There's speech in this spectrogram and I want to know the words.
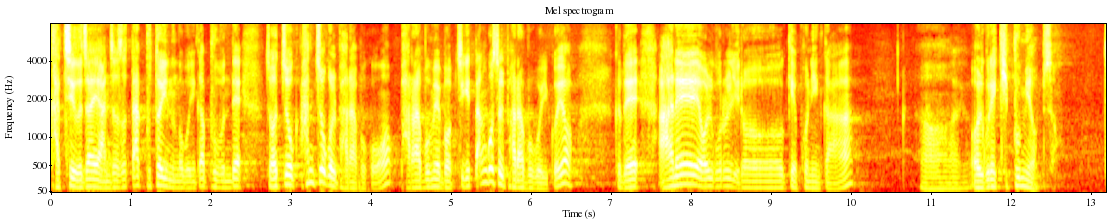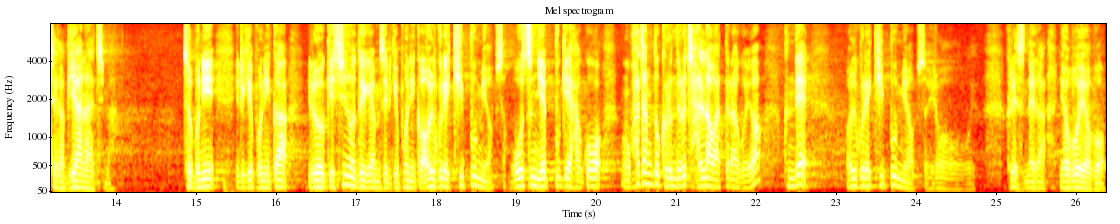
같이 의자에 앉아서 딱 붙어 있는 거 보니까 부부인데 저쪽 한쪽을 바라보고 바라봄의 법칙이 딴 곳을 바라보고 있고요. 근데 아내의 얼굴을 이렇게 보니까 어, 얼굴에 기쁨이 없어. 제가 미안하지만 저분이 이렇게 보니까 이렇게 신호대기 하면서 이렇게 보니까 얼굴에 기쁨이 없어. 옷은 예쁘게 하고 어, 화장도 그런 대로 잘 나왔더라고요. 근데 얼굴에 기쁨이 없어. 이러. 그래서 내가 여보 여보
